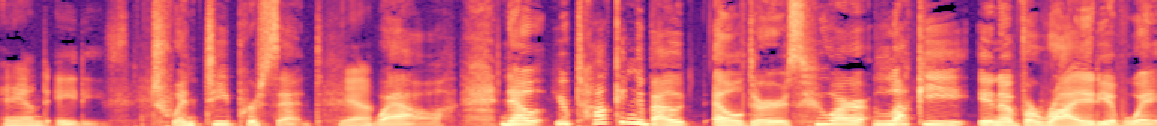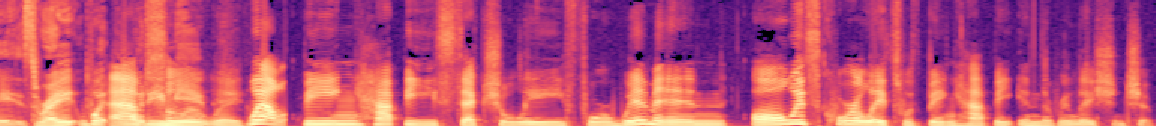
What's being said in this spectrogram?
and 80s. 20%. Yeah. Wow. Now, you're talking about elders who are lucky in a variety of ways, right? What, Absolutely. what do you mean? Well, being happy sexually for women always correlates with being happy in the relationship.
